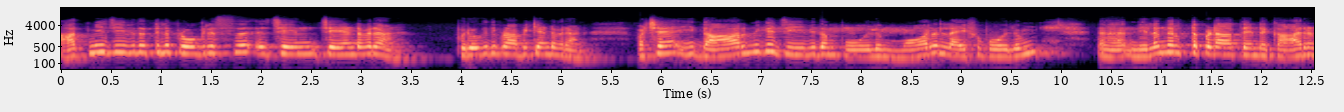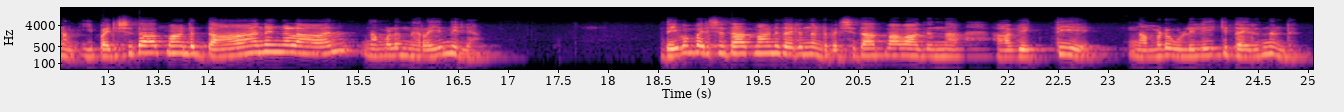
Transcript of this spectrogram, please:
ആത്മീയ ജീവിതത്തിൽ പ്രോഗ്രസ് ചെയ്യേണ്ടവരാണ്. പുരോഗതി പ്രാപിക്കേണ്ടവരാണ്. പക്ഷേ ഈ ധാർമ്മിക ജീവിതം പോലും മോറൽ ലൈഫ് പോലും നിലനിർത്തപ്പെടാത്തതിന്റെ കാരണം ഈ പരിശുദ്ധാത്മാവിന്റെ ദാനങ്ങളാൽ നമ്മൾ നിറയുന്നില്ല. ദൈവം പരിശുദ്ധാത്മാവിന് തരുന്നുണ്ട്. പരിശുദ്ധാത്മാവാകുന്ന ആ വ്യക്തിയെ നമ്മുടെ ഉള്ളിലേക്ക് തരുന്നുണ്ട്.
